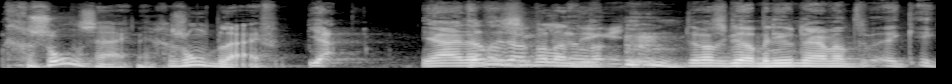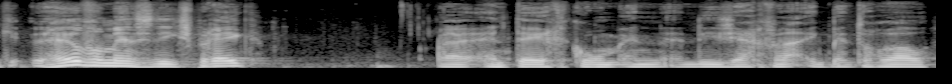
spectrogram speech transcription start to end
gezond zijn en gezond blijven. ja. ja Dat was is ook ik- wel een dingetje. Daar was ik wel benieuwd naar, want ik, ik, heel veel mensen die ik spreek eh, en tegenkom en, en die zeggen van, nou, ik ben toch wel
